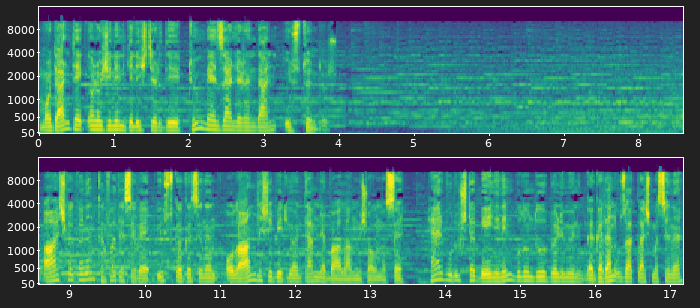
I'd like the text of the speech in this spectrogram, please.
modern teknolojinin geliştirdiği tüm benzerlerinden üstündür. Ağaç kakanın kafatası ve üst gagasının olağan dışı bir yöntemle bağlanmış olması, her vuruşta beyninin bulunduğu bölümün gagadan uzaklaşmasını,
